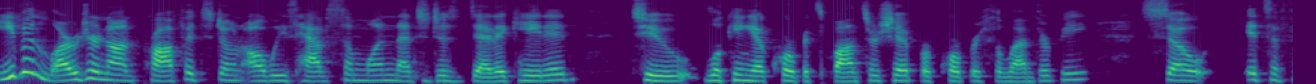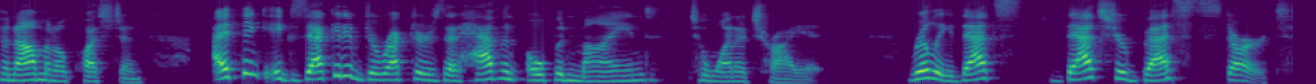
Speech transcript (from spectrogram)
Even larger nonprofits don't always have someone that's just dedicated to looking at corporate sponsorship or corporate philanthropy. So it's a phenomenal question. I think executive directors that have an open mind to want to try it. Really, that's that's your best start.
